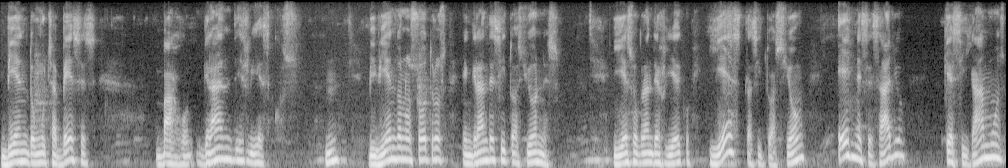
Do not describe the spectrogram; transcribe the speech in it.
viendo muchas veces bajo grandes riesgos, viviendo nosotros en grandes situaciones y esos grandes riesgos. Y esta situación es necesario que sigamos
